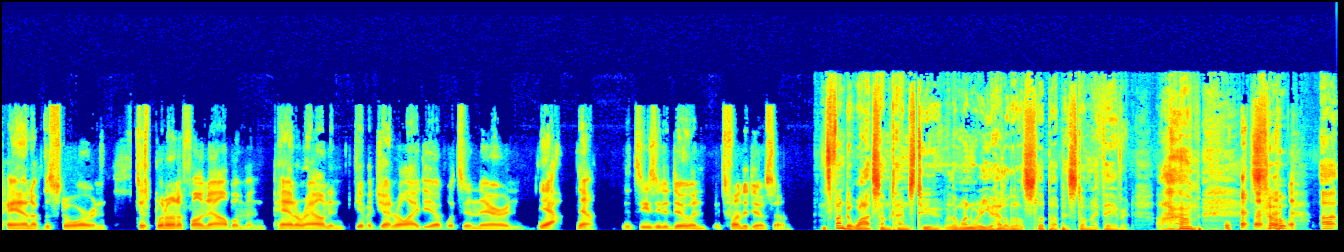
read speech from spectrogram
pan of the store and just put on a fun album and pan around and give a general idea of what's in there. And yeah, yeah, it's easy to do and it's fun to do. So It's fun to watch sometimes too. The one where you had a little slip up is still my favorite. Um, so uh,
